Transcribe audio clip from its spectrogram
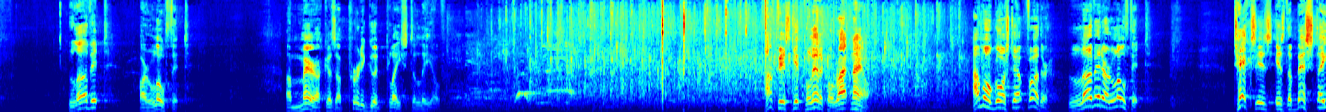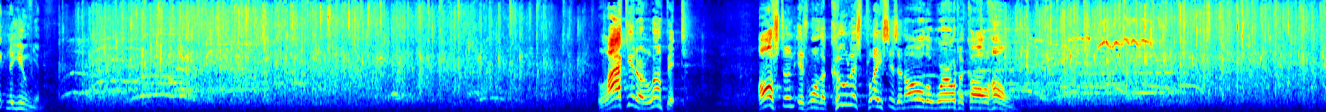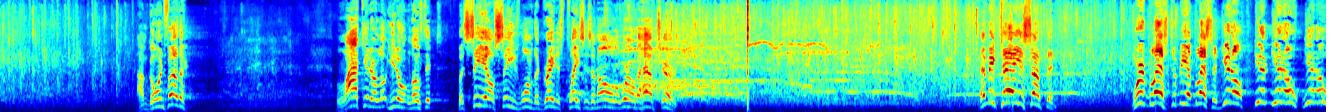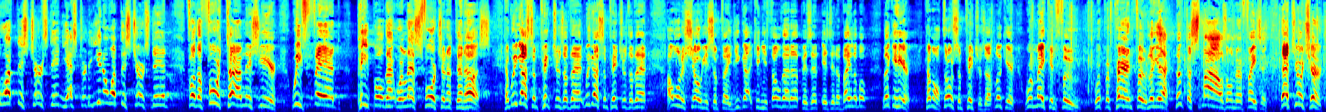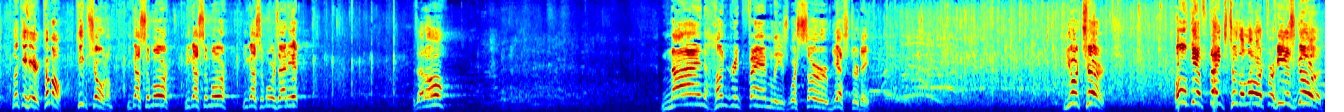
love it or loathe it. America's a pretty good place to live. I'm fixing to get political right now. I'm going to go a step further. Love it or loathe it. Texas is the best state in the union. Like it or lump it. Austin is one of the coolest places in all the world to call home. I'm going further. Like it or lo- you don't loathe it, but CLC is one of the greatest places in all the world to have church. Let me tell you something. We're blessed to be a blessing. You know, you, you know, you know what this church did yesterday? You know what this church did? For the fourth time this year, we fed people that were less fortunate than us. And we got some pictures of that. We got some pictures of that. I want to show you some things. You got, can you throw that up? Is it, is it available? Look at here. Come on, throw some pictures up. Look here. We're making food. We're preparing food. Look at that. Look the smiles on their faces. That's your church. Look at here. Come on. Keep showing them. You got some more? You got some more? You got some more? Is that it? Is that all? 900 families were served yesterday. Your church. Oh, give thanks to the Lord for He is good.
